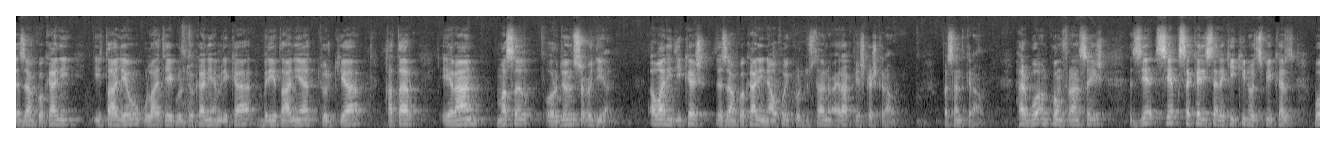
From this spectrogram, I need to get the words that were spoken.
لە زانکۆکانی ئیتالیا و وڵاتەیە گرتوەکانی ئەمریکا بریتانیا تورکیا قەتەر ئێران مەسر ئۆردن سعودیە ئەوانی دیکەش لە زانکۆکانی ناوخۆی کوردستان و عێراق پێشکەش کراون پەسەند کراون هەر بۆ ئەم کۆنفرانسەیش سێ قسەکەری سەرەکی کینۆتسپیکەرز بۆ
